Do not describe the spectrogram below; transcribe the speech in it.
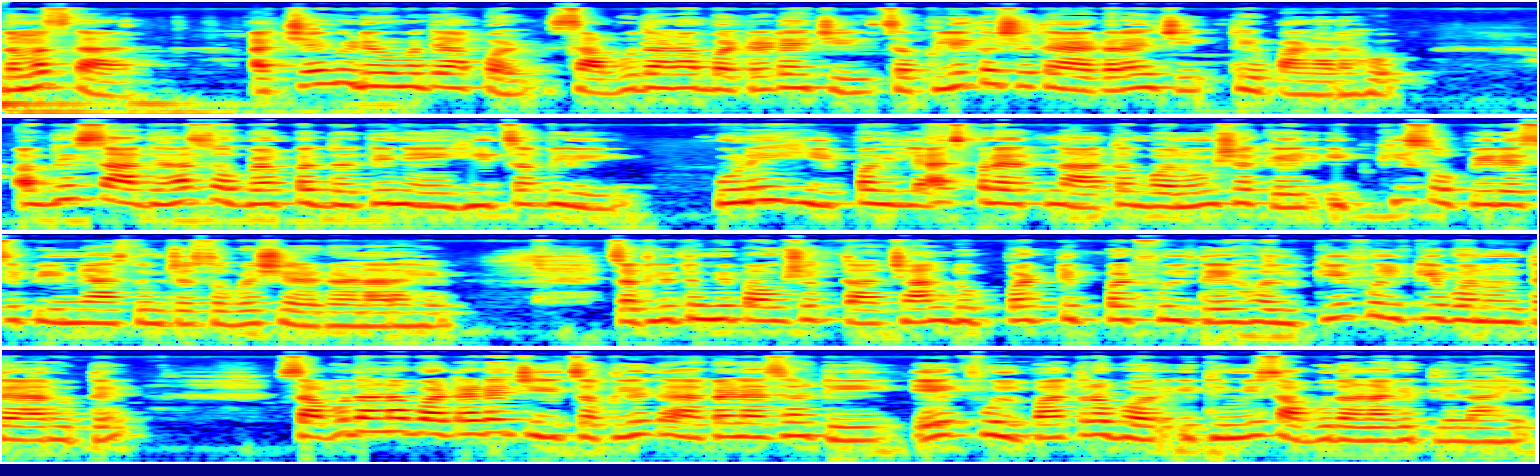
नमस्कार. आजच्या व्हिडिओमध्ये आपण साबुदाणा बटाट्याची चकली कशी तयार करायची ते पाहणार आहोत. अगदी साध्या सोप्या पद्धतीने ही चकली कुणीही पहिल्याच प्रयत्नात बनवू शकेल इतकी सोपी रेसिपी मी आज तुमच्यासोबत शेअर करणार आहे. चकली तुम्ही पाहू शकता छान दुप्पट टिप्पट फुलते हलकी फुलकी बनवून तयार होते. साबुदाणा बटाट्याची चकली तयार करण्यासाठी एक फुलपात्रभर इथे मी साबुदाणा घेतलेला आहे.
